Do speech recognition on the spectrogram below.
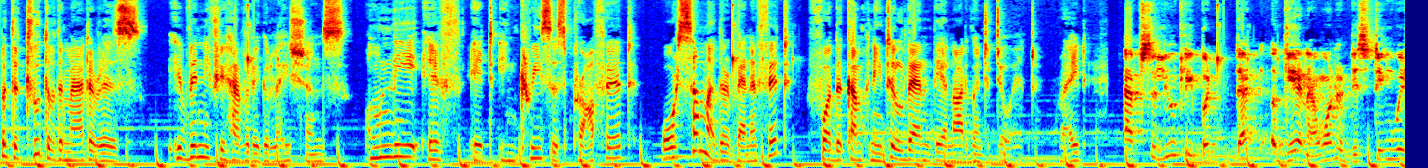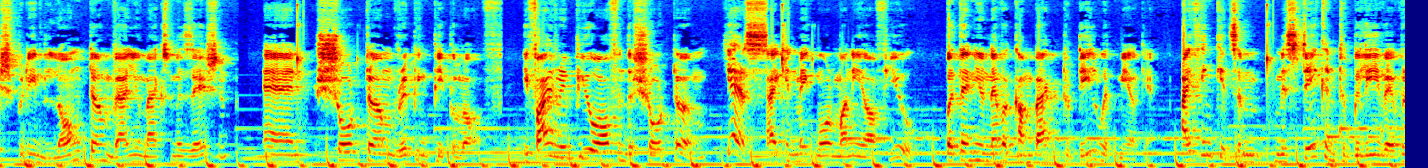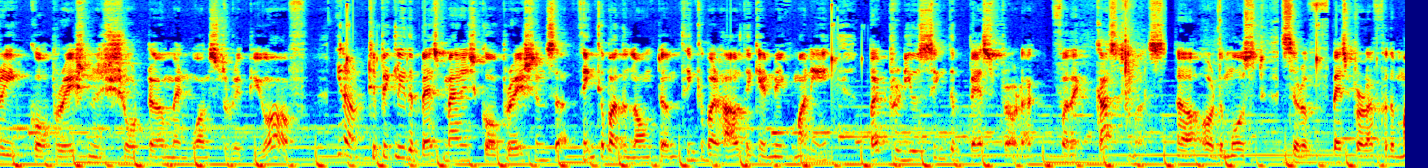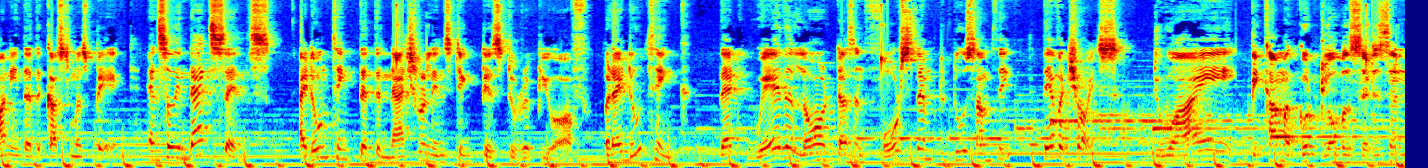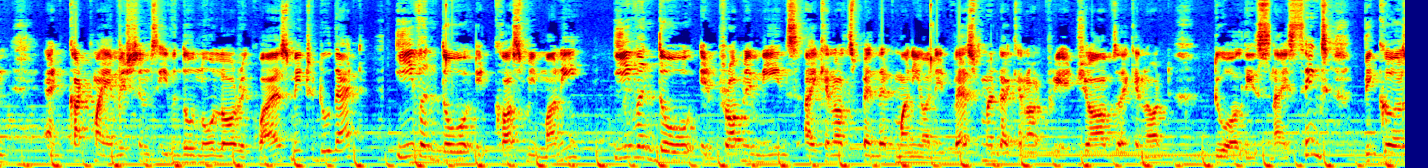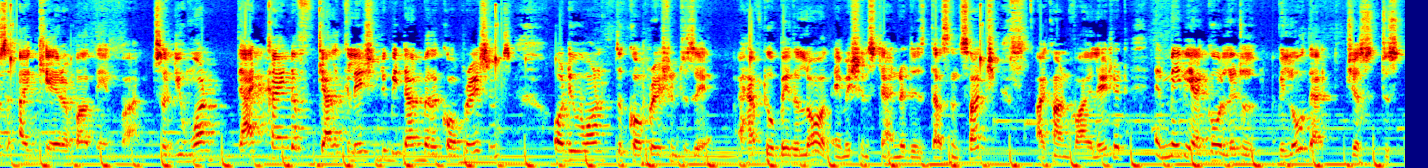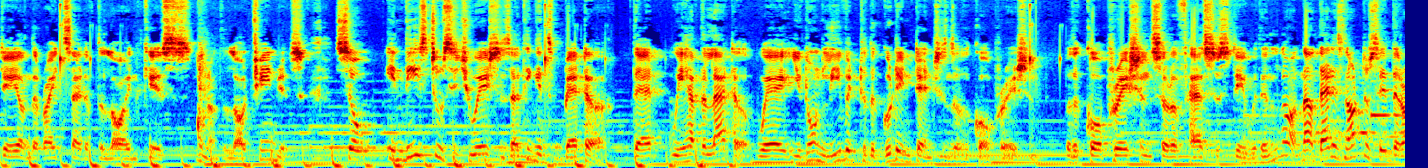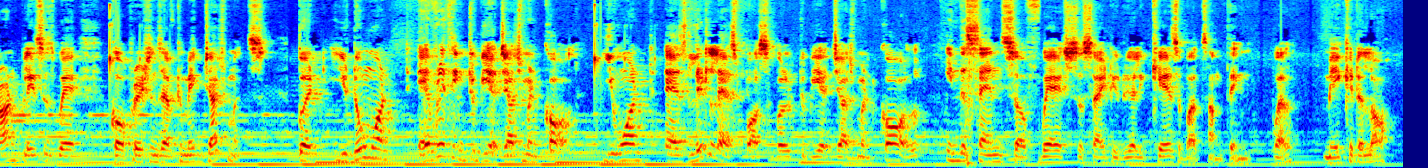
But the truth of the matter is even if you have regulations only if it increases profit or some other benefit for the company till then they are not going to do it right? Absolutely but that again i want to distinguish between long term value maximization and short term ripping people off. If I rip you off in the short term, yes, I can make more money off you, but then you never come back to deal with me again. I think it's a mistaken to believe every corporation is short term and wants to rip you off. You know, typically the best managed corporations uh, think about the long term, think about how they can make money by producing the best product for their customers uh, or the most sort of best product for the money that the customers pay. And so, in that sense, I don't think that the natural instinct is to rip you off, but I do think that where the law doesn't force them to do something, they have a choice. Do I become a good global citizen and cut my emissions even though no law requires me to do that? Even though it costs me money, even though it probably means I cannot spend that money on investment, I cannot create jobs, I cannot do all these nice things because I care about the environment. So, do you want that kind of calculation to be done by the corporations? Or do you want the corporation to say, I have to obey the law, the emission standard is thus and such, I can't violate it, and maybe I go a little below that just to stay on the right side of the law in case, you know, the law changes. So in these two situations, I think it's better that we have the latter, where you don't leave it to the good intentions of the corporation, but the corporation sort of has to stay within the law. Now, that is not to say there aren't places where corporations have to make judgments, but you don't want everything to be a judgment call. You want as little as possible to be a judgment call in the sense of where society really cares about something. Well, make it a law.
